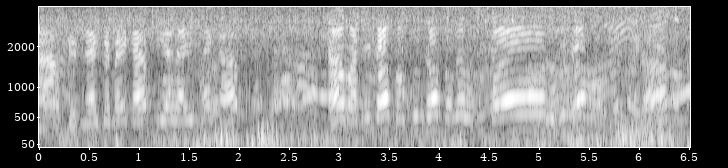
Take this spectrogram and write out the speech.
อ้าวเส ร็จแล้วใช่ไหมครับ มีอะไรไหมครับ ครับสวัสดีครับ ขอบคุณครับตอนแรกสวัสดีครับสวัสดีครับครับ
